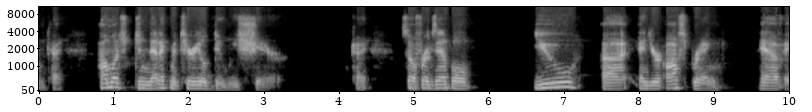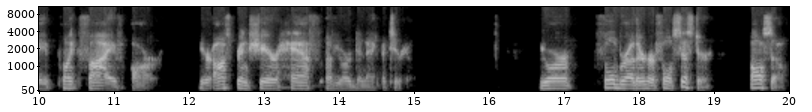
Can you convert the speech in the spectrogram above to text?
Okay, how much genetic material do we share? Okay, so for example, you uh, and your offspring have a 0.5 R. Your offspring share half of your genetic material. Your full brother or full sister also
